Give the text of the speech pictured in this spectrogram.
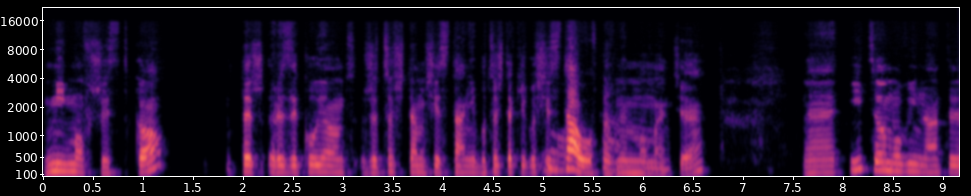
mimo wszystko, też ryzykując, że coś tam się stanie, bo coś takiego się No, stało w tak. pewnym momencie. E, I co mówi na, ty,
